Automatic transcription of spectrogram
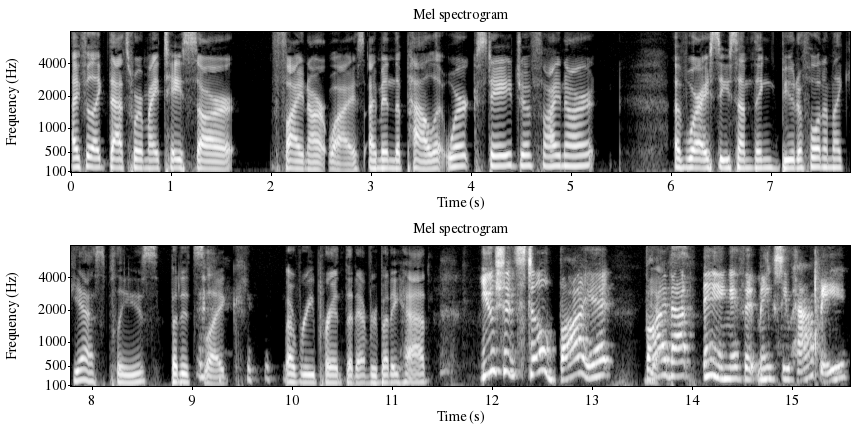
I feel like that's where my tastes are fine art wise. I'm in the palette work stage of fine art of where I see something beautiful and I'm like, "Yes, please." But it's like a reprint that everybody had. You should still buy it. Buy Yes. that thing if it makes you happy.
